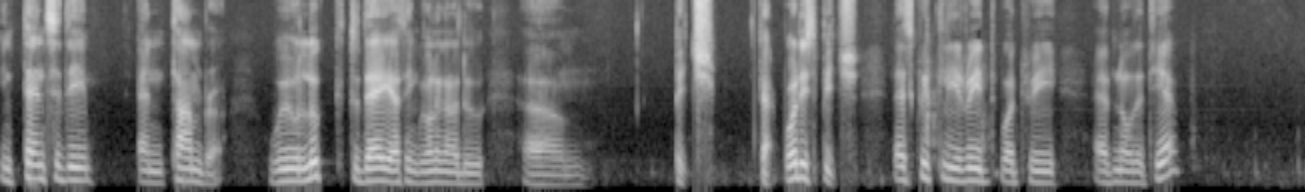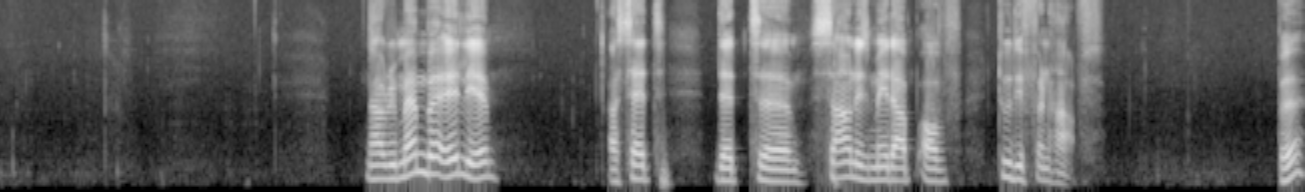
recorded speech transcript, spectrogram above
intensity, and timbre. We will look today. I think we're only going to do um, pitch. Okay, what is pitch? Let's quickly read what we have noted here. Now remember earlier I said that uh, sound is made up of two different halves. Per,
